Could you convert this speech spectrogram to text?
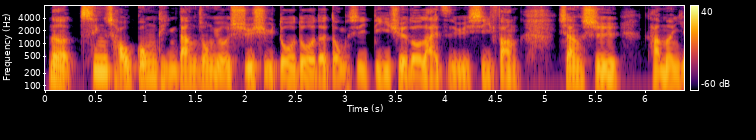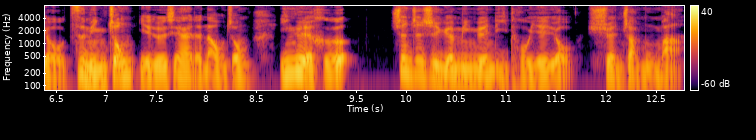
那清朝宫廷当中有许许多多的东西，的确都来自于西方，像是他们有自鸣钟，也就是现在的闹钟，音乐盒。甚至是圆明园里头也有旋转木马。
